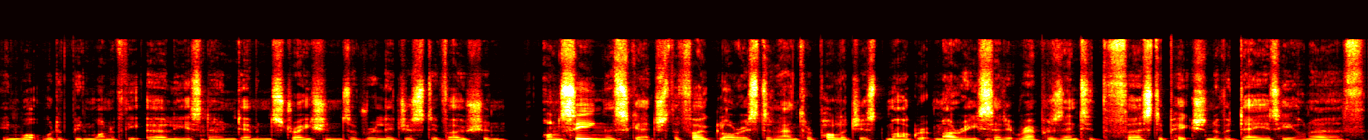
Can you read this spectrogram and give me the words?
in what would have been one of the earliest known demonstrations of religious devotion. On seeing the sketch, the folklorist and anthropologist Margaret Murray said it represented the first depiction of a deity on Earth.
